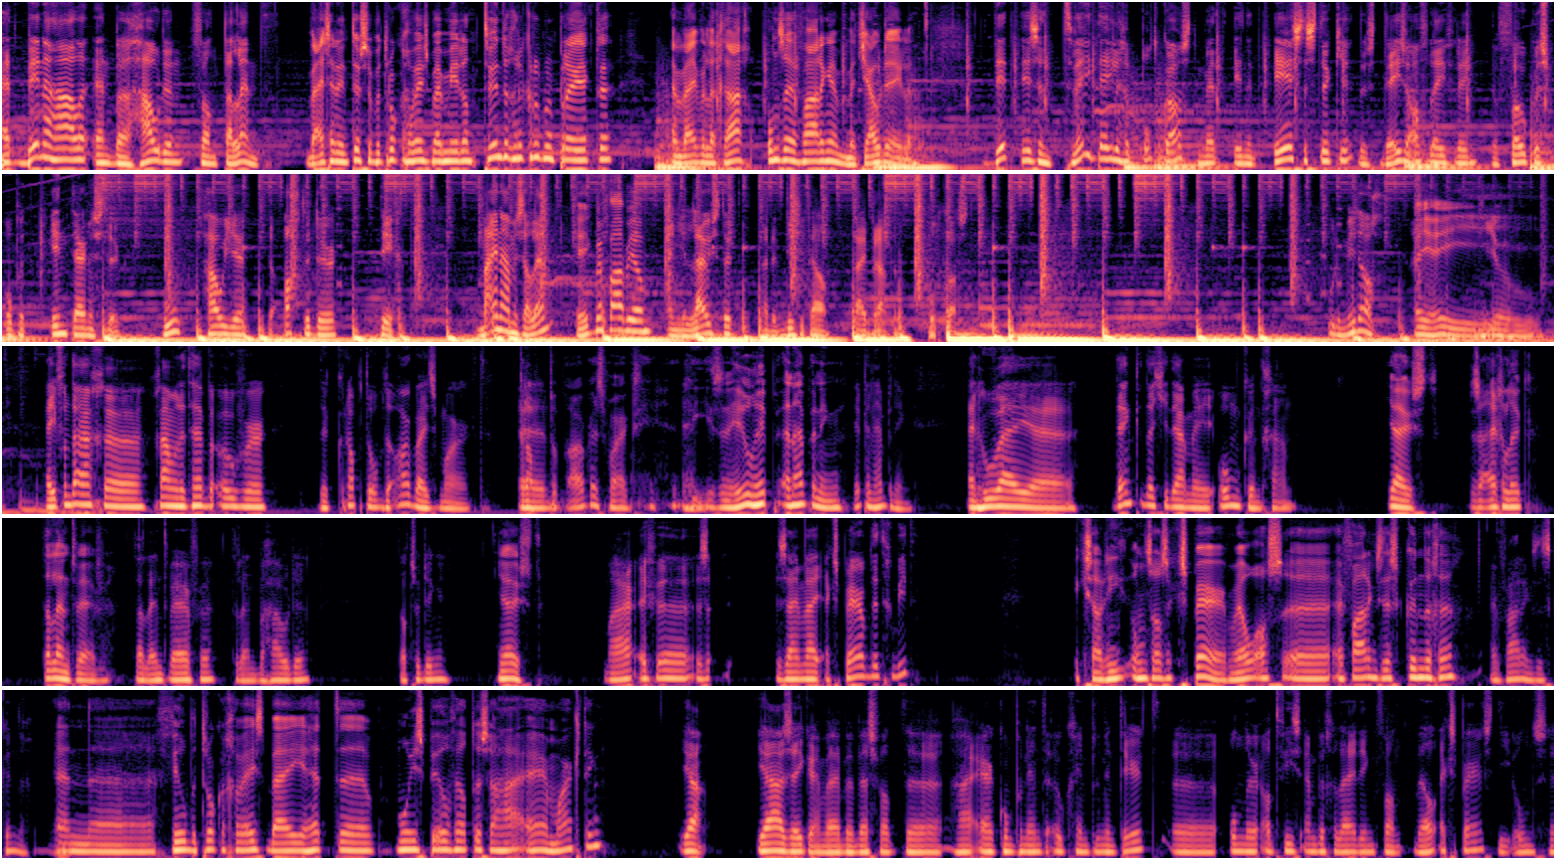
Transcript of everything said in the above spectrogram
Het binnenhalen en behouden van talent. Wij zijn intussen betrokken geweest bij meer dan 20 recruitmentprojecten en wij willen graag onze ervaringen met jou delen. Dit is een tweedelige podcast met in het eerste stukje, dus deze aflevering, de focus op het interne stuk. Hoe hou je de achterdeur dicht? Mijn naam is Alain Ik ben Fabian. en je luistert naar de Digitaal Bijpraten podcast. Goedemiddag. Hey, hey. Yo. Hey, vandaag eh, gaan we het hebben over de krapte op de arbeidsmarkt. Krapt En- op de arbeidsmarkt. Die is een heel hip en happening. Hip en happening. En hoe wij eh, denken dat je daarmee om kunt gaan. Juist. Dus eigenlijk talent werven. Talent werven, talent behouden, dat soort dingen. Juist. Maar even, eh, zijn wij expert op dit gebied? Ik zou niet ons als expert, maar wel als eh, ervaringsdeskundige Ervaringsdeskundige. Ja. en eh, veel betrokken geweest bij het eh, mooie speelveld tussen HR en marketing. ja, ja, zeker. En we hebben best wat HR-componenten ook geïmplementeerd. onder advies en begeleiding van wel experts die ons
